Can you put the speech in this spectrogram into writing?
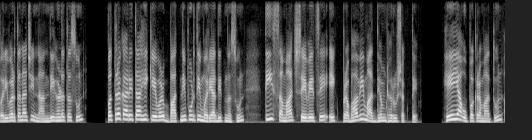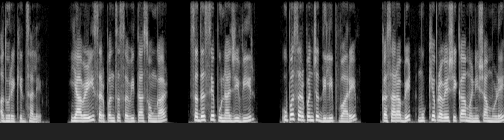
परिवर्तनाची नांदी घडत असून पत्रकारिता ही केवळ बातमीपुरती मर्यादित नसून ती समाजसेवेचे एक प्रभावी माध्यम ठरू शकते. हे या उपक्रमातून अधोरेखित झाले. यावेळी सरपंच सविता सोंगार सदस्य पुनाजी वीर उपसरपंच दिलीप वारे कसारा बेट मुख्य प्रवेशिका मनीषा मुळे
